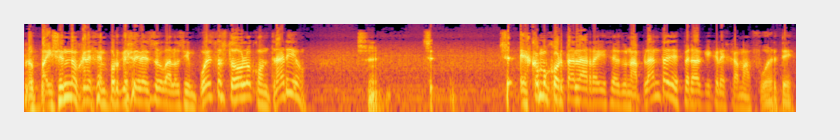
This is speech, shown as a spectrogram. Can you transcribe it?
Los países no crecen porque se les suban los impuestos, todo lo contrario. Sí. Es como cortar las raíces de una planta y esperar que crezca más fuerte.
